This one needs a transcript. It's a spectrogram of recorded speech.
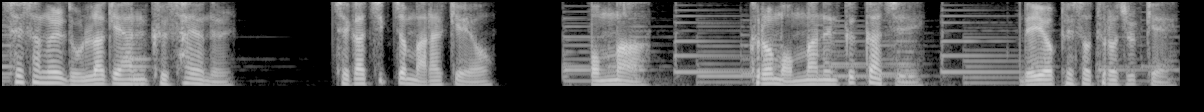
세상을 놀라게 한 그 사연을 제가 직접 말할게요. 엄마, 그럼 엄마는 끝까지 내 옆에서 들어줄게.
